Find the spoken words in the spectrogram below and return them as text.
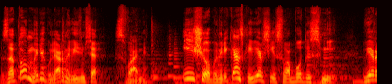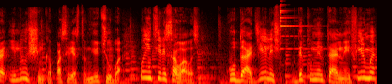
Зато мы регулярно видимся с вами. И еще об американской версии свободы СМИ. Вера Илющенко посредством Ютуба поинтересовалась, Куда делись документальные фильмы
